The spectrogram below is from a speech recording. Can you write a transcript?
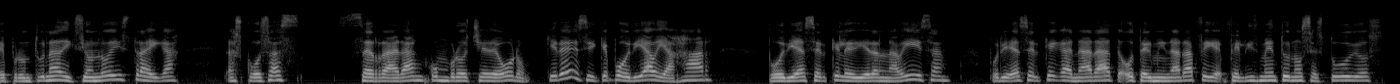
de pronto una adicción lo distraiga, las cosas cerrarán con broche de oro. Quiere decir que podría viajar, podría ser que le dieran la visa, podría ser que ganara o terminara felizmente unos estudios,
